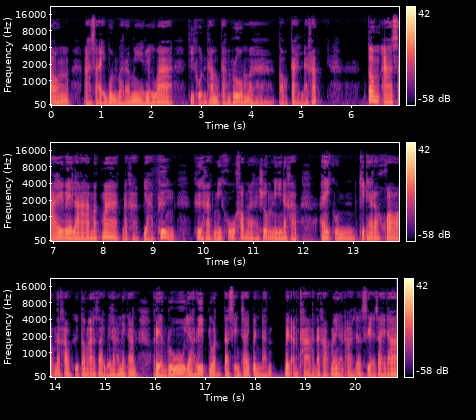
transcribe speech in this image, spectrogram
ต้องอาศัยบุญบารมีหรือว่าที่คุณทำกรรมร่วมมาต่อกันนะครับ ต้องอาศัยเวลามาก ๆนะครับ อย่าพึ่งคือหากมีคู่เข้ามาช่วงนี้นะครับ ให้คุณคิดให้รอบคอบนะครับ คือต้องอาศัยเวลาในการเรียนรู้อย่ารีบด่วนตัดสินใจเป็นดันเป็นอันขาดนะครับ ไม่งั้นอาจจะเสียใจได้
